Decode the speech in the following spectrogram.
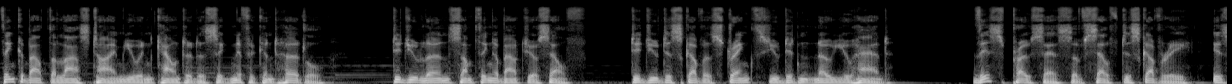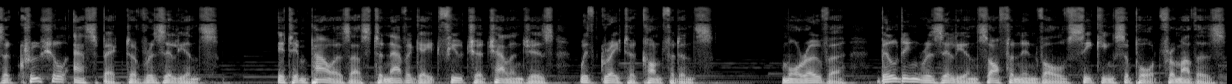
think about the last time you encountered a significant hurdle. Did you learn something about yourself? Did you discover strengths you didn't know you had? This process of self-discovery is a crucial aspect of resilience. It empowers us to navigate future challenges with greater confidence. Moreover, building resilience often involves seeking support from others.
